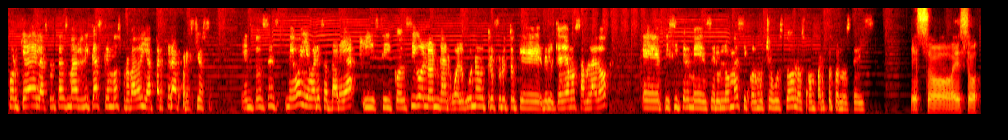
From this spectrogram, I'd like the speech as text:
porque era de las frutas más ricas que hemos probado y aparte era preciosa. Entonces me voy a llevar esa tarea y si consigo longan o algún otro fruto que, del que hayamos hablado, eh, en Cerulomas y con mucho gusto los comparto con ustedes. Eso, eso.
